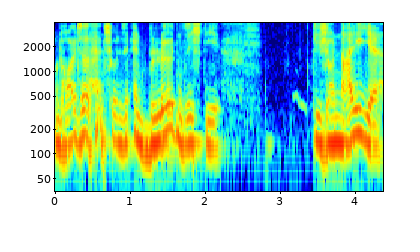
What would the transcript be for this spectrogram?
Und heute, entschuldigen Sie, entblöden sich die, die Journalie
